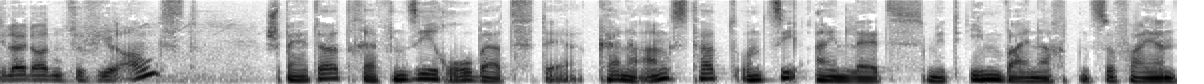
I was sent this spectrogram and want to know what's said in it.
Die Leute hatten zu viel Angst. Später treffen sie Robert, der keine Angst hat und sie einlädt, mit ihm Weihnachten zu feiern.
